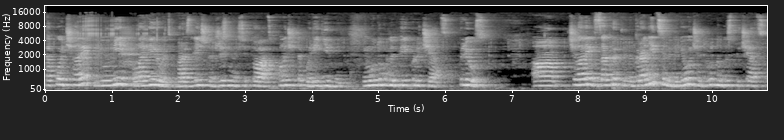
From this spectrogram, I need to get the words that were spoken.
такой человек не умеет лавировать в различных жизненных ситуациях. Он очень такой ригидный, ему трудно переключаться. Плюс, а, человек с закрытыми границами, до него очень трудно достучаться.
